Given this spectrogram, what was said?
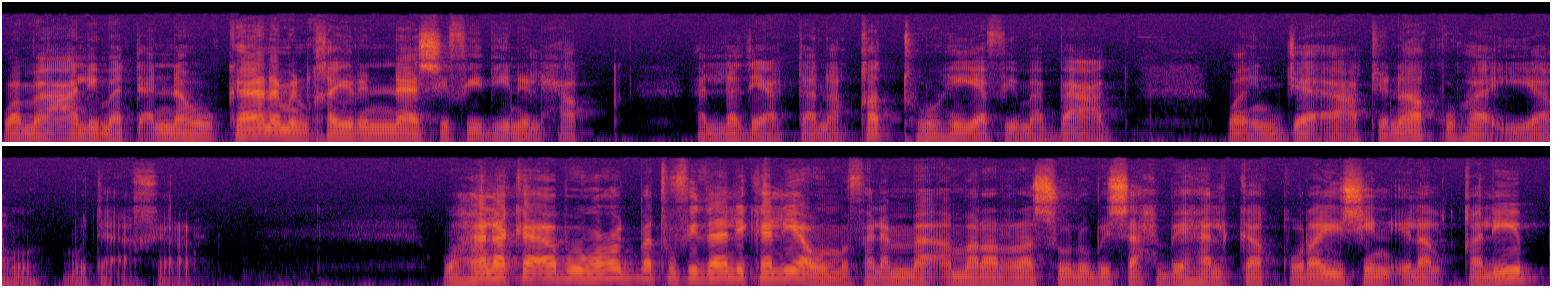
وما علمت أنه كان من خير الناس في دين الحق الذي اعتنقته هي فيما بعد وإن جاء اعتناقها إياه متأخرا. وهلك أبوه عتبة في ذلك اليوم فلما أمر الرسول بسحب هلك قريش إلى القليب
